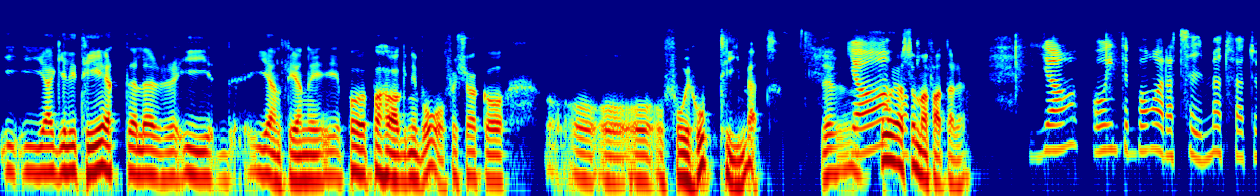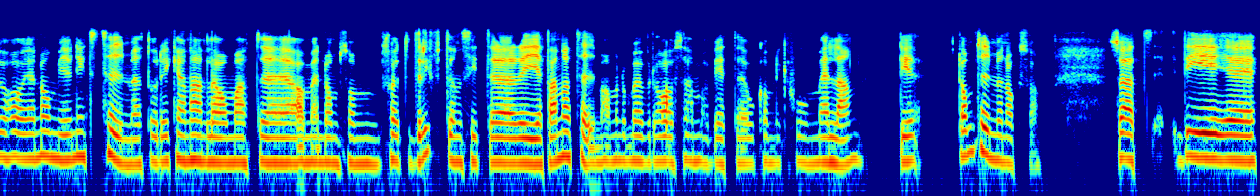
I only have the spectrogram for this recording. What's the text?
i, i, agilitet eller i, egentligen i, på, på hög nivå. Försök att och, och, och, få ihop teamet. Det ja, så jag sammanfattar det. Ja, och inte bara teamet för att du har en omgivning till teamet och det kan handla om att eh, ja, men de som sköter driften sitter i ett annat team. Ja, men då behöver du ha samarbete och kommunikation mellan det, de teamen också. Så att det är eh,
